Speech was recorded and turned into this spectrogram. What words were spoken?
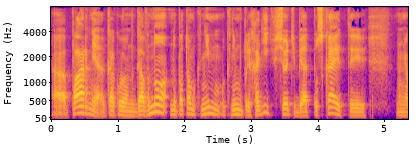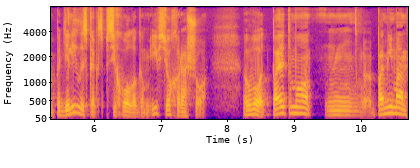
а, парня, какой он говно, но потом к, ним, к нему приходить, все тебя отпускает, ты поделилась как с психологом, и все хорошо. Вот, поэтому помимо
